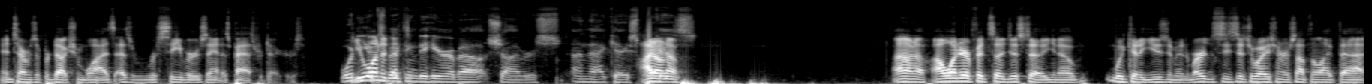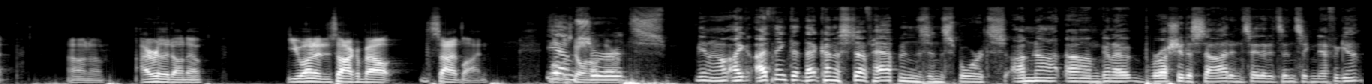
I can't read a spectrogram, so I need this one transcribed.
in terms of production wise as receivers and as pass protectors. What are you, you expecting to, to, hear about Shivers in that case? Because I don't know. I don't know. I wonder if it's a, just a you know we could have used him in an emergency situation or something like that. I don't know. I really don't know. You wanted to talk about the sideline. Yeah, I'm sure it's you know I I think that that kind of stuff happens in sports. I'm not um, gonna brush it aside and say that it's insignificant,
